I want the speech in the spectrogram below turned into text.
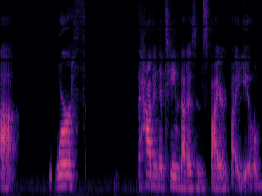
uh, worth having a team that is inspired by you.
